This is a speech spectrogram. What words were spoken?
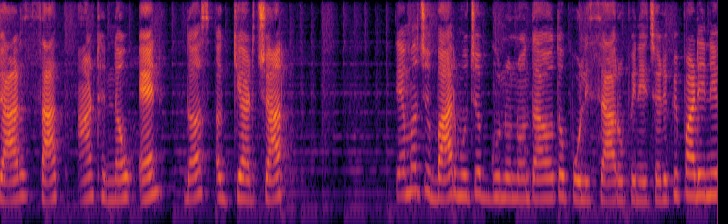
ચાર, સાત, આઠ, નવ, એન, દસ, અગિયાર, ચાર તેમજ બાર મુજબ ગુનો નોંધાયો તો પોલીસે આરોપીને ઝડપી પાડીને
